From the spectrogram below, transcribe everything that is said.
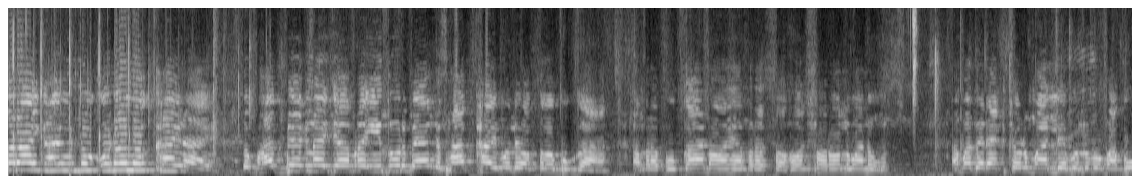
আমরাই খায় অন্য কোনো লোক খাই নাই। তো ভাববে নাই যে আমরা ইঁদুর ব্যাং সাপ খাই বলে অত বোকা। আমরা বোকা নয়, আমরা সহজ সরল মানুষ। আমাদের একচোট মারলে বলব, বাবু,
